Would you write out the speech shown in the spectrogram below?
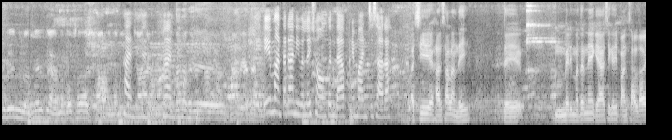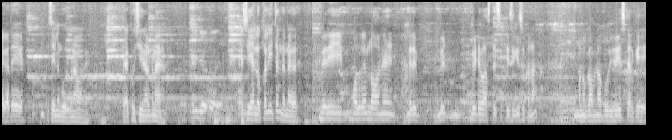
ਜਿਹੜੇ ਨਵਰਾਤਰੇ ਦੇ ਤਿਉਹਾਰਾਂ ਦਾ ਬਹੁਤ ਸਾਰਾ ਉਤਸ਼ਾਹ ਹੁੰਦਾ ਮਤਲਬ ਹਾਂਜੀ, ਚਾਅ ਚੜ੍ਹਦਾ। ਹਾਂਜੀ। ਕਿੱਦਾਂ ਦਾ ਫਿਰ ਅਹ, ਉਤਸ਼ਾਹ ਰਿਹਾ ਤੁਹਾਡਾ? ਇਹ ਮਾਤਾ ਰਾਣੀ ਵੱਲੋਂ ਸ਼ੌਂਕ ਹੁੰਦਾ ਆਪਣੇ ਮਨ 'ਚ ਸਾਰਾ ਅਸੀਂ ਹਰ ਸਾਲ ਆਉਂਦੇ ਸੀ ਤੇ ਮੇਰੀ ਮਦਰ ਨੇ ਕਿਹਾ ਸੀ ਕਿ ਜੀ 5 ਸਾਲ ਦਾ ਹੋਏਗਾ ਤੇ ਅਸੀਂ ਲੰਗੂਰ ਬਣਾਵਾਂਗੇ ਤੇ ਖੁਸ਼ੀ ਨਾਲ ਬਣਾਇਆ ਅਸੀਂ ਇਹ ਲੋਕਲ ਹੀ ਚੰਦਰ ਨਗਰ ਮੇਰੀ ਮਦਰ ਇਨ ਲਾਅ ਨੇ ਮੇਰੇ ਬੇਟੇ ਵਾਸਤੇ ਸਿੱਖੀ ਸੀਗੀ ਸੁਖਨਾ। ਮਨੋਕਾਮਨਾ ਪੂਰੀ ਹੋਈ ਇਸ ਕਰਕੇ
